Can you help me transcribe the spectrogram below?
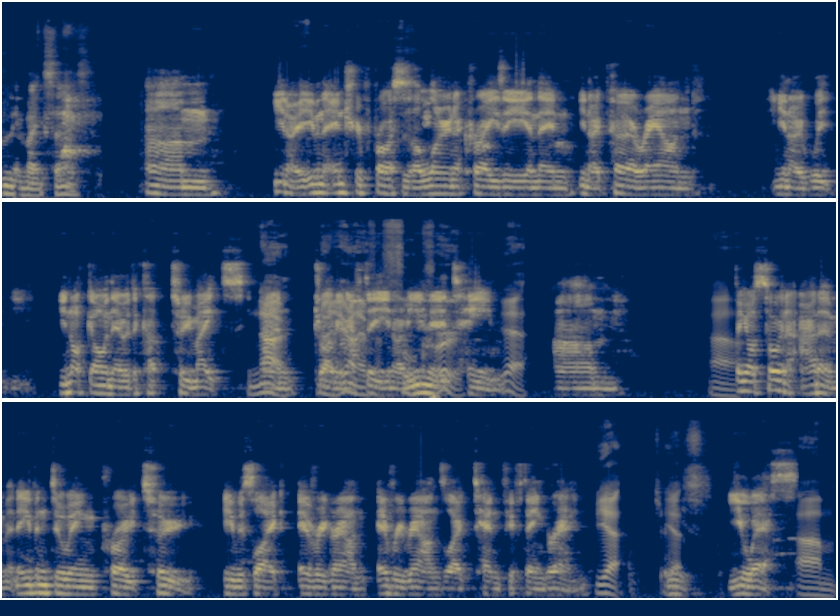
Doesn't sense. um, you know, even the entry prices alone are crazy, and then you know per round, you know, we you're not going there with a cut two mates No. and driving you're an gonna FD. have a You know, you need a team. Yeah. Um, Uh, I think I was talking to Adam, and even doing Pro 2, he was like, every round, every round's like 10, 15 grand yeah. Yeah. Jeez. US. Um,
